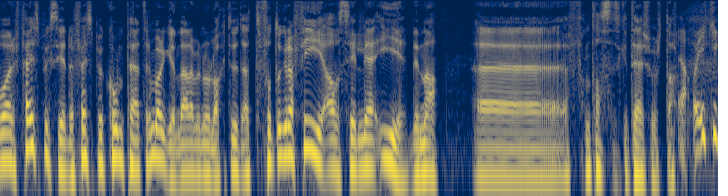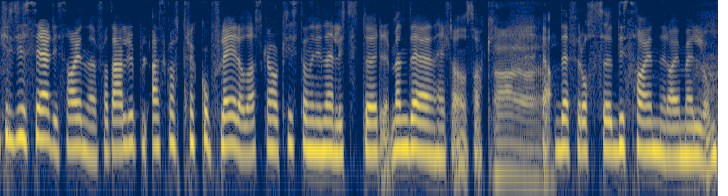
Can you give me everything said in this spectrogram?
vår Facebook-side, Facebook.com P3morgen. Der har vi nå lagt ut et fotografi av Silje i denne eh, fantastiske T-skjorter. Ja, og ikke kritisere designet, for at jeg, jeg skal trykke opp flere, og der skal jeg ha Christian René litt større, men det er en helt annen sak. Ja, det er for oss eh, designere imellom.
